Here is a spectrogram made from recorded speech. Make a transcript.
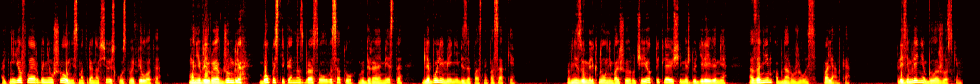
От нее флайер бы не ушел, несмотря на все искусство пилота. Маневрируя в джунглях, Бо постепенно сбрасывал высоту, выбирая место для более-менее безопасной посадки. Внизу мелькнул небольшой ручеек, петляющий между деревьями, а за ним обнаружилась полянка. Приземление было жестким.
